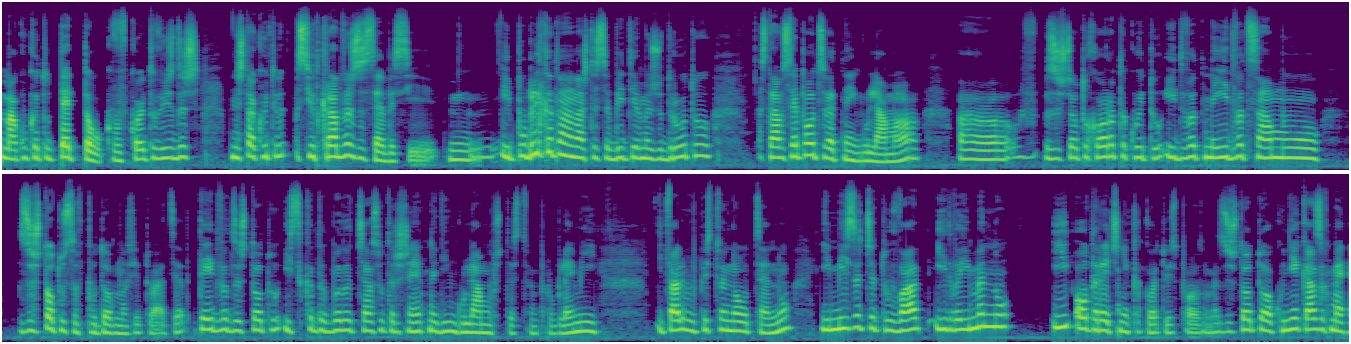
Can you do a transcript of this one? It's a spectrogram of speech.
малко като TED Talk, в който виждаш неща, които си открадваш за себе си. И публиката на нашите събития, между другото, става все по-цветна и голяма. А, защото хората, които идват, не идват само защото са в подобна ситуация. Те идват, защото искат да бъдат част от решението на един голям обществен проблем. И, и това любопитство е много ценно. И мисля, че това идва именно и от речника, който използваме. Защото ако ние казахме,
